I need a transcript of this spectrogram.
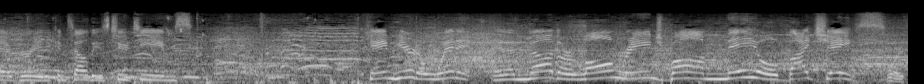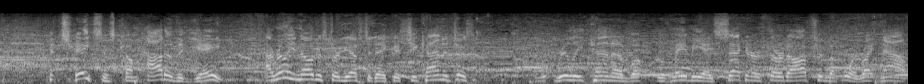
I agree. You can tell these two teams came here to win it. And another long-range bomb nailed by Chase. Boy, Chase has come out of the gate. I really noticed her yesterday because she kind of just really kind of was maybe a second or third option before. Right now,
